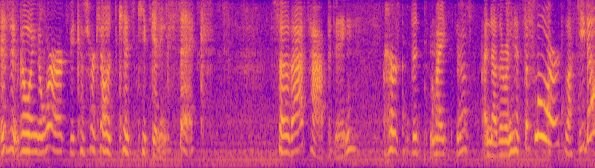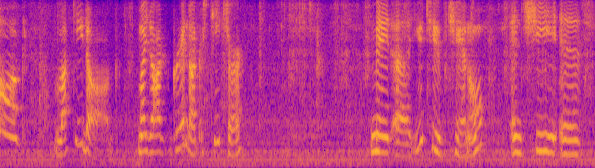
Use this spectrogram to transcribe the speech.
isn't going to work because her kids keep getting sick. So that's happening. Her, the, my, oh, another one hit the floor. Lucky dog. Lucky dog. My daughter, granddaughter's teacher made a YouTube channel and she is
